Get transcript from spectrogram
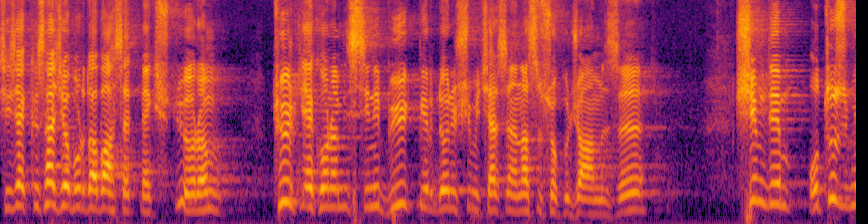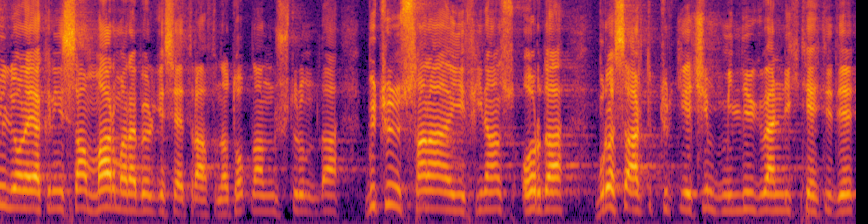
Size kısaca burada bahsetmek istiyorum. Türk ekonomisini büyük bir dönüşüm içerisine nasıl sokacağımızı. Şimdi 30 milyona yakın insan Marmara bölgesi etrafında toplanmış durumda. Bütün sanayi, finans orada. Burası artık Türkiye için milli güvenlik tehdidi.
